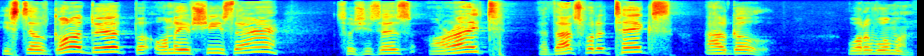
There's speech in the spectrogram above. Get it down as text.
He's still going to do it, but only if she's there. So she says, All right, if that's what it takes, I'll go. What a woman.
